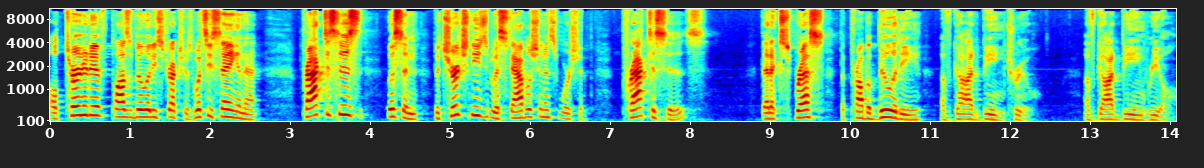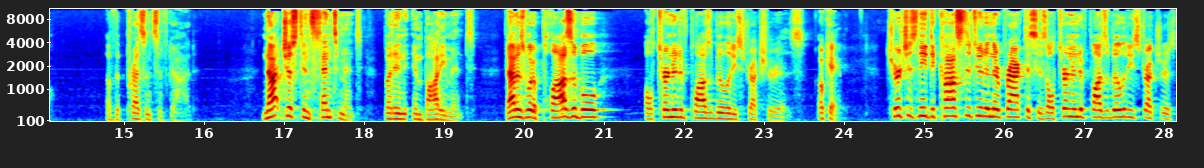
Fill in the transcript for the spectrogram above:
Alternative plausibility structures. What's he saying in that? Practices, listen, the church needs to establish in its worship practices that express the probability of God being true, of God being real, of the presence of God. Not just in sentiment, but in embodiment. That is what a plausible, alternative plausibility structure is. Okay. Churches need to constitute in their practices alternative plausibility structures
